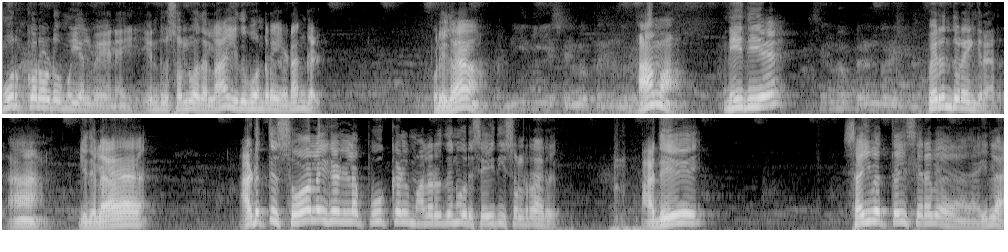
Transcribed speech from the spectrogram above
மூர்க்கரோடு முயல்வேனை என்று சொல்வதெல்லாம் இது போன்ற இடங்கள். புரியுதா? ஆமாம் நீதியே பெருந்துரைங்கிறார் ஆ இதில் அடுத்து சோலைகளில் பூக்கள் மலருதுன்னு ஒரு செய்தி சொல்கிறாரு அது சைவத்தை சிறப்ப இல்லை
